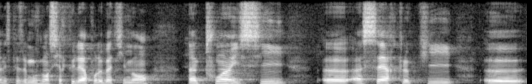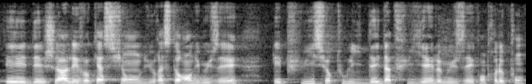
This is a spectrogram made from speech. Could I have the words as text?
un espèce de mouvement circulaire pour le bâtiment, un point ici, un cercle qui est déjà l'évocation du restaurant du musée, et puis surtout l'idée d'appuyer le musée contre le pont,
